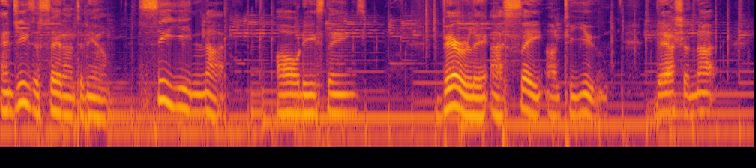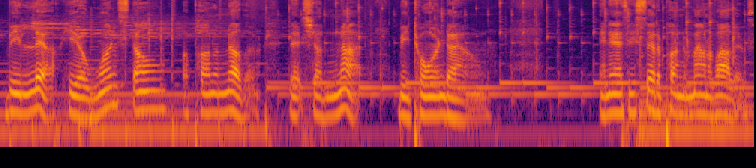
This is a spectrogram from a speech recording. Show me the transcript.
And Jesus said unto them, See ye not all these things? Verily I say unto you, there shall not be left here one stone upon another that shall not be torn down. And as he sat upon the Mount of Olives,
